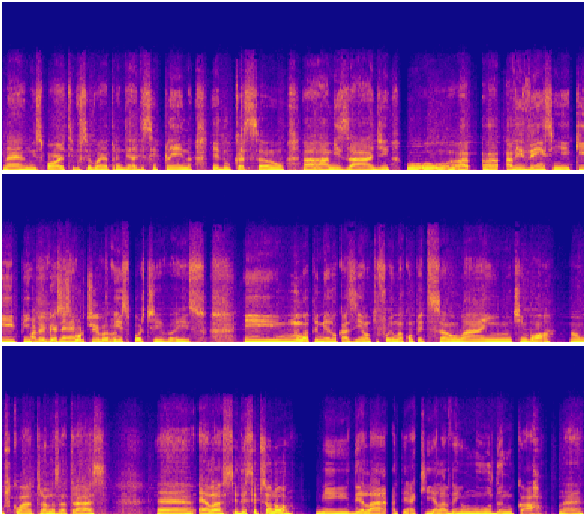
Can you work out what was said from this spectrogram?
né, no esporte você vai aprender a disciplina, educação, a, a amizade, o, o- a, a- a vivência em equipe. A vivência esportiva, né? Esportiva, isso. E numa primeira ocasião, que foi uma competição lá em Timbó, há uns quatro anos atrás, eh, ela se decepcionou. E de lá até aqui ela veio muda no carro, né?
